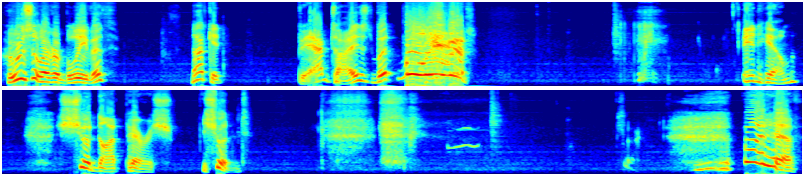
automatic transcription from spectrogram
whosoever believeth not get baptized, but believeth in him should not perish. You shouldn't. Sorry. But have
